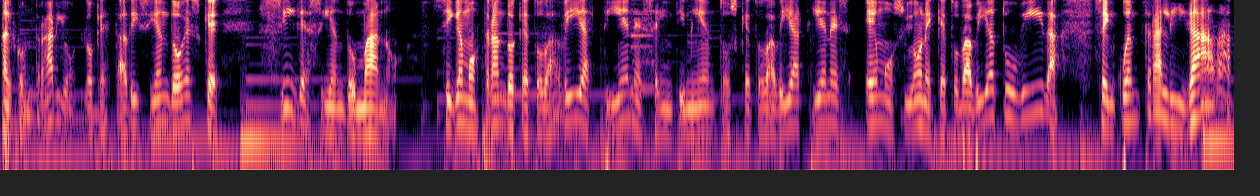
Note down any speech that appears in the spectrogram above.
Al contrario, lo que está diciendo es que sigue siendo humano, sigue mostrando que todavía tienes sentimientos, que todavía tienes emociones, que todavía tu vida se encuentra ligada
